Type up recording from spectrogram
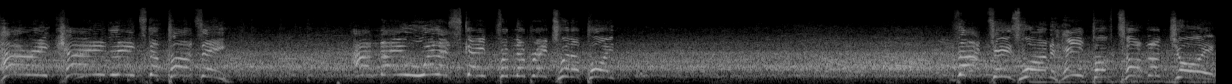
Harry Kane leads the party! And they will escape from the bridge with a point! That is one heap of Tottenham joy!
